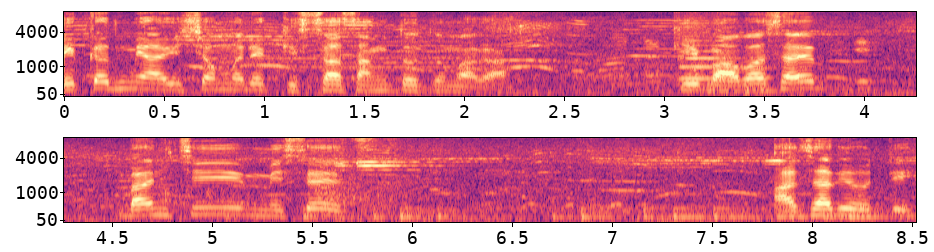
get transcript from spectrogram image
एकच मी आयुष्यामध्ये किस्सा सांगतो तुम्हाला की बाबासाहेबांची मिसेस आजारी होती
